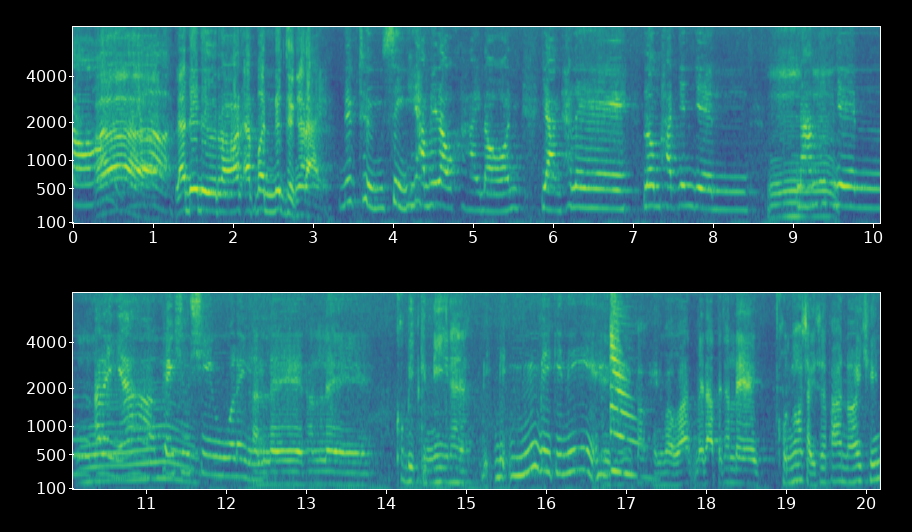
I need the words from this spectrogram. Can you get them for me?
ร้อนเออเออและฤดูร้อน Apple นึกถึงอะไร นึกถึงสิ่งที่ทำให้เราคลายร้อน อย่างทะเล ลมพัดเย็นอืมๆ น้ำเย็นอืม ๆอะไรอย่างเงี้ยค่ะ เพลงชิลๆอะไรอย่างทะเงี้ยเลทะเลก็บิกินี่ได้นะ บิบิอืมบิกินี่ ก็เห็นแบบว่าเวลาไปทะเลคนก็ใส่เสื้อผ้าน้อยชิ้น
